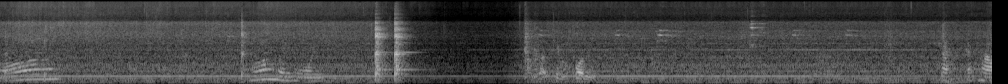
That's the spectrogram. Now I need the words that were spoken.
หอมหอมห่วยห่วยแบบเข้มข้นผัดกะเพรา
